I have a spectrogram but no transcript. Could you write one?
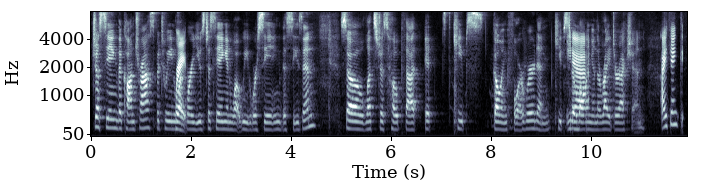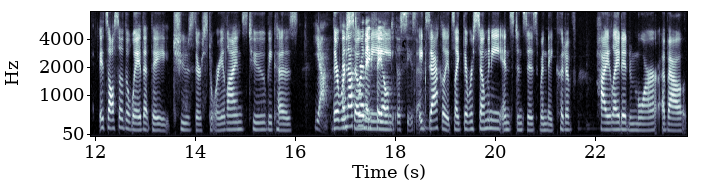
Just seeing the contrast between Right. what we're used to seeing and what we were seeing this season. So let's just hope that it keeps going forward and keeps Yeah. in the right direction. I think it's also the way that they choose their storylines too, because Yeah. There were and that's so where many- they failed this season. exactly, it's like there were so many instances when they could have highlighted more about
